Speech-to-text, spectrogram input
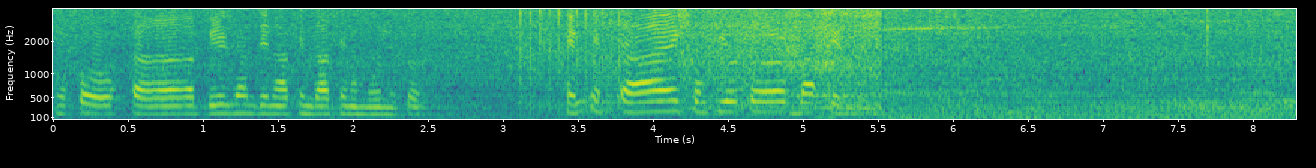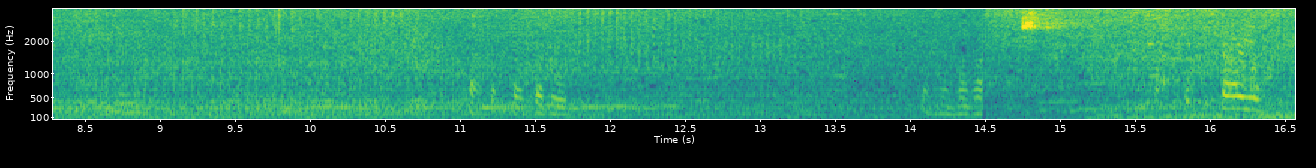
Ito po, sa binilhan din natin dati ng monitor. MSI Computer Bucket. Pasok sa loob. Pasok tayo.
